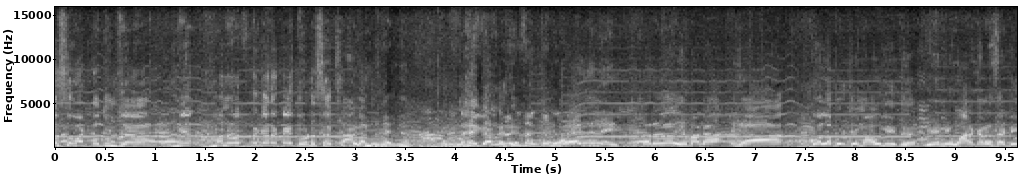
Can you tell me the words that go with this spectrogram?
कसं वाटतं तुमच्या? म- मन व्यक्त करा काही थोडस सांगा तुम्ही. नाही का? तर हे बघा ह्या कोल्हापूरचे माऊली इथं यांनी वारकऱ्यांसाठी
